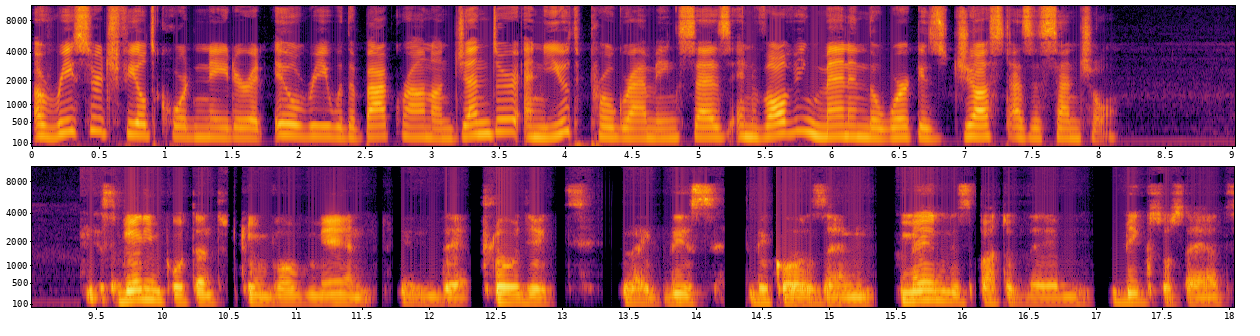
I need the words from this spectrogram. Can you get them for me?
a research field coordinator at ILRI with a background on gender and youth programming, says involving men in the work is just as essential. It's very important to involve men in the project like this because um, men is part of the big society.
